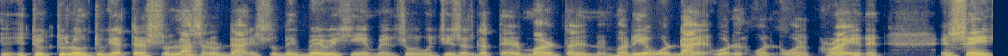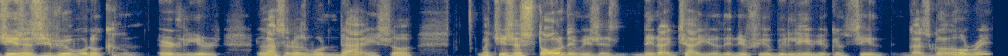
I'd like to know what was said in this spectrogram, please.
it, it, took too long to get there, so Lazarus died. So they buried him, and so when Jesus got there, Martha and Maria were dying, were were, were crying and and saying, Jesus, if you would have come earlier, Lazarus wouldn't die. So but Jesus told him, He says, Did I tell you that if you believe, you can see God's glory?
